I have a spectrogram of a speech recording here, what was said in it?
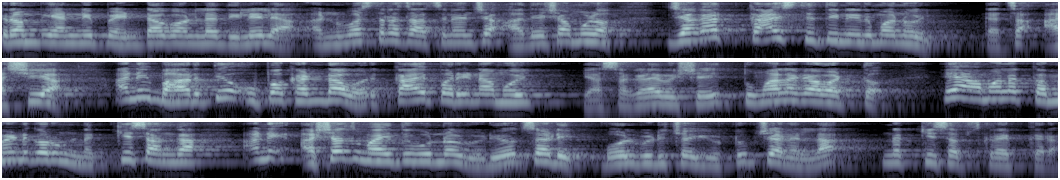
ट्रम्प यांनी पेंटागॉनला दिलेल्या अण्वस्त्र चाचण्यांच्या आदेशामुळं जगात काय स्थिती निर्माण होईल त्याचा आशिया आणि भारतीय उपखंडावर काय परिणाम होईल या सगळ्याविषयी तुम्हाला काय वाटतं हे आम्हाला कमेंट करून नक्की सांगा आणि अशाच माहितीपूर्ण व्हिडिओसाठी बोलबिडीच्या यूट्यूब चॅनलला नक्की सबस्क्राईब करा.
